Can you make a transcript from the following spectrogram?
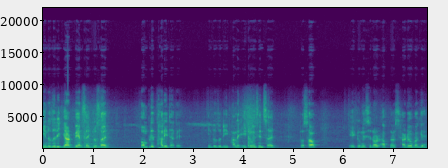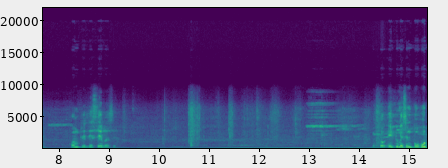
কিন্তু যদি ইয়াৰ বেক ছাইডটো চাই কমপ্লিট খালী থাকে। কিন্তু যদি ইফালে এইটো মেচিন চাই তো চাওক এইটো মেচিনৰ আপোনাৰ চাৰিওভাগে কমপ্লিটলি ছেফ আছে। তো এইটো মেচিন বহুত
